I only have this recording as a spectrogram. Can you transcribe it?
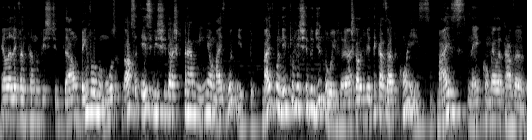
Ela levantando o vestidão, bem volumoso. Nossa, esse vestido acho que pra mim é o mais bonito. Mais bonito que o vestido de noiva. Eu acho que ela devia ter casado com esse. Mas, né, como ela tava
